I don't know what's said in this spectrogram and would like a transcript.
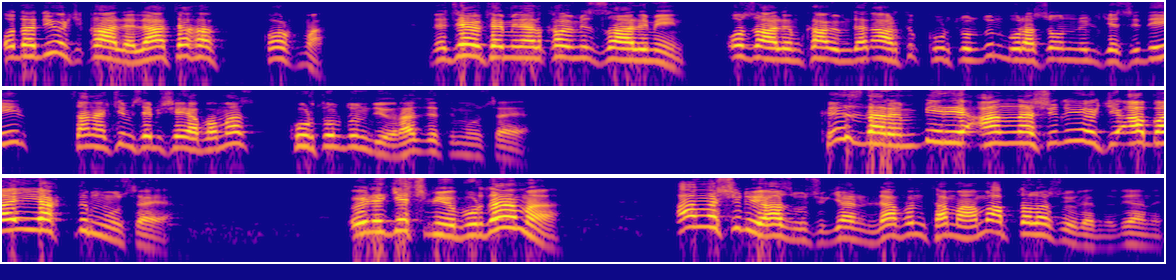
O da diyor ki kale la tehaf korkma. Necevte minel kavmiz zalimin. O zalim kavimden artık kurtuldun. Burası onun ülkesi değil. Sana kimse bir şey yapamaz. Kurtuldun diyor Hazreti Musa'ya. Kızların biri anlaşılıyor ki abayı yaktı Musa'ya. Öyle geçmiyor burada ama anlaşılıyor az buçuk. Yani lafın tamamı aptala söylenir. Yani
